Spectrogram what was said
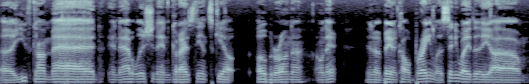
uh, Youth Gone Mad and Abolition and Grazdinskia Obrona on it, and a band called Brainless. Anyway, the um,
